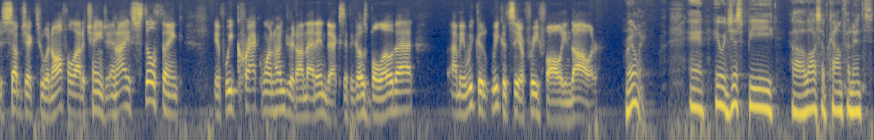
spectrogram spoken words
is subject to an awful lot of change. And i still think if we crack 100 on that index, if it goes below that, I mean, we could we could see a free falling dollar. Really, and it would just be uh, loss of confidence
